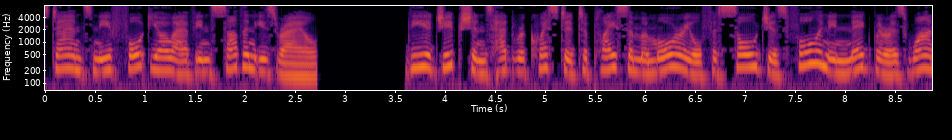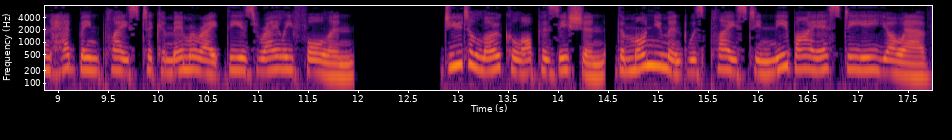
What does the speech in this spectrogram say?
stands near Fort Yoav in southern Israel. The Egyptians had requested to place a memorial for soldiers fallen in Negba as one had been placed to commemorate the Israeli fallen. Due to local opposition, the monument was placed in nearby Sde Yoav.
